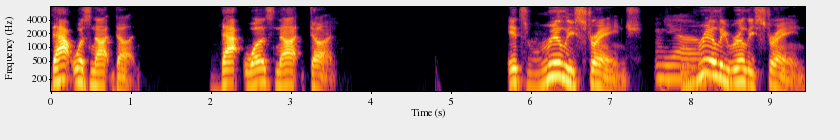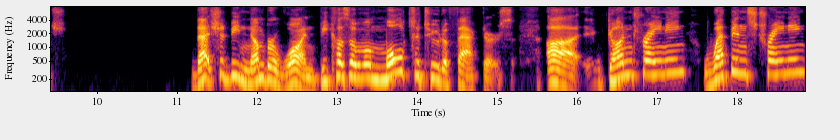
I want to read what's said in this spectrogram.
That was not done that was not done. It's really strange yeah. really really strange. That should be number one because of a multitude of factors uh gun training weapons training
